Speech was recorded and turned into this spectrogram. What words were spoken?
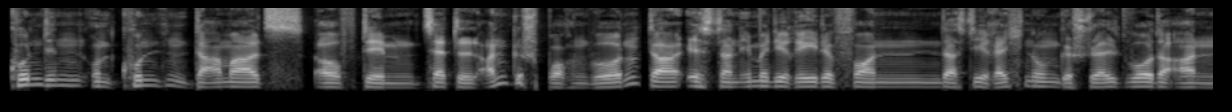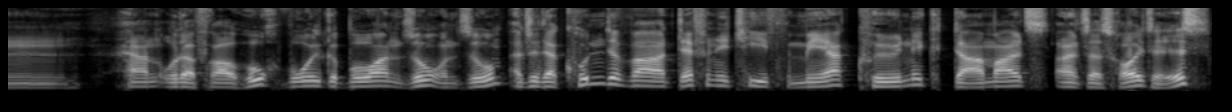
Kundinnen und Kunden damals auf dem Zettel angesprochen wurden. Da ist dann immer die Rede von, dass die Rechnung gestellt wurde an Herrn oder Frau hochwohlgeboren, so und so. Also der Kunde war definitiv mehr König damals, als es heute ist.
